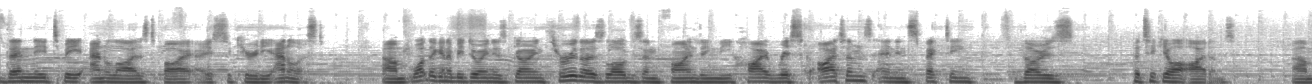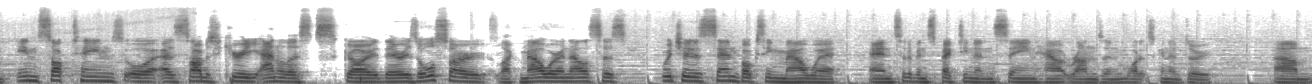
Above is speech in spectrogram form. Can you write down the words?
then need to be analyzed by a security analyst. Um, what they're going to be doing is going through those logs and finding the high risk items and inspecting those particular items. Um, in SOC teams or as cybersecurity analysts go, there is also like malware analysis, which is sandboxing malware and sort of inspecting it and seeing how it runs and what it's going to do. Um,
